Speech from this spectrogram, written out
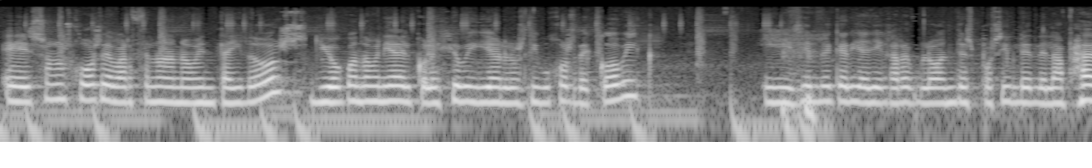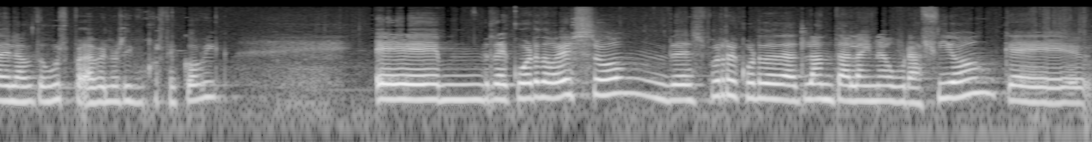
eh, son los Juegos de Barcelona 92. Yo cuando venía del colegio veía los dibujos de Kovic y siempre quería llegar lo antes posible de la parada del autobús para ver los dibujos de Kovic. Em, recuerdo eso, después recuerdo de Atlanta la inauguración, que,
